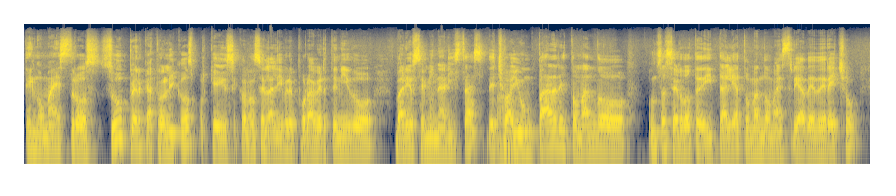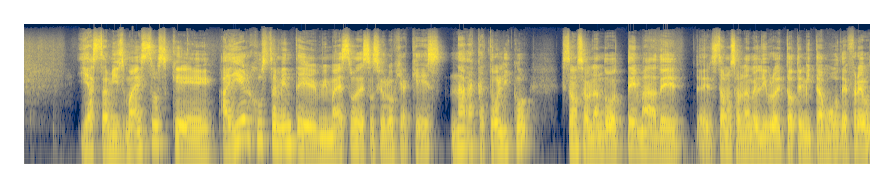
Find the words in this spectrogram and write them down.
tengo maestros súper católicos porque se conoce la libre por haber tenido varios seminaristas. De hecho, hay un padre tomando, un sacerdote de Italia tomando maestría de derecho y hasta mis maestros que ayer justamente mi maestro de sociología que es nada católico, estamos hablando tema de, estamos hablando del libro de Totem y Tabú de Freud,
